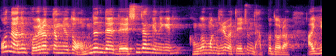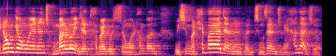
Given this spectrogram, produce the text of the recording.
어 나는 고혈압 당뇨도 없는데 내 신장 기능이 건강 검진을 봤더니 좀 나쁘더라. 아 이런 경우에는 정말로 이제 다발골수종을 한번 의심을 해봐야 되는 그런 증상 중에 하나죠.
